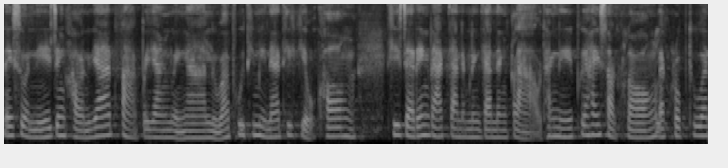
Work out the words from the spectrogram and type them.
ในส่วนนี้จึงขออนุญาตฝากไปยังหน่วยงาน หรือว่าผู้ที่มีหน้าที่เกี่ยวข้อง ที่จะเร่งรัดการดำเนินการดังกล่าว ทั้งนี้เพื่อให้สอดคล้องและครบถ้วน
